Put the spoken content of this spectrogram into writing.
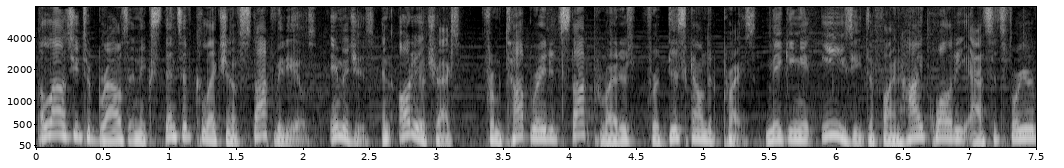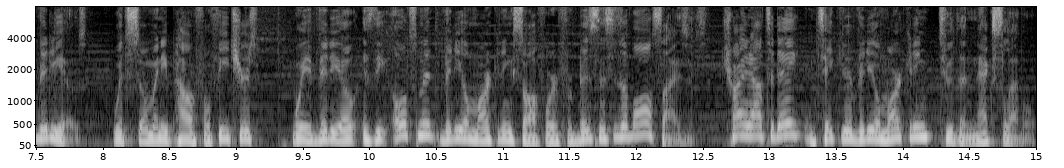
allows you to browse an extensive collection of stock videos, images, and audio tracks from top-rated stock providers for a discounted price, making it easy to find high-quality assets for your videos. With so many powerful features, Wave Video is the ultimate video marketing software for businesses of all sizes. Try it out today and take your video marketing to the next level.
